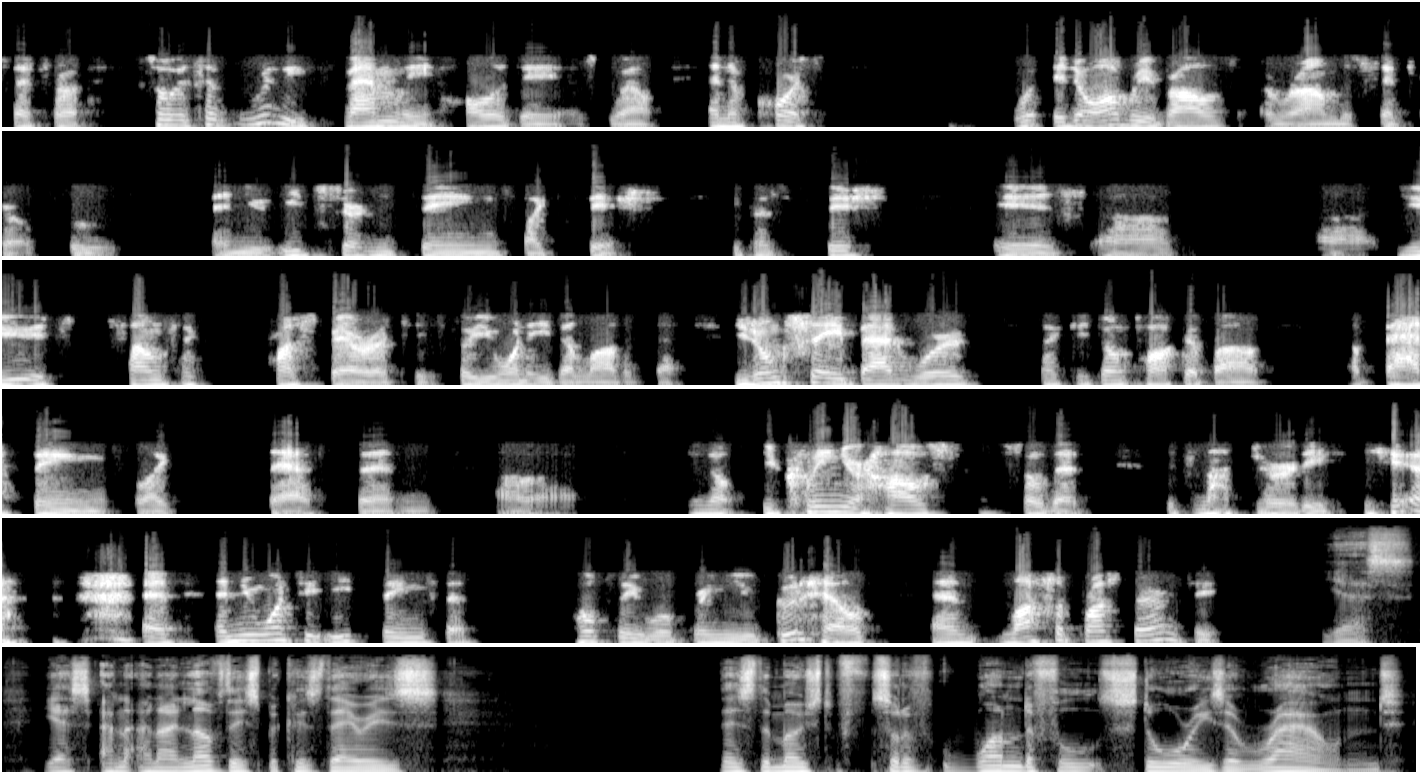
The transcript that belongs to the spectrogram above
etc so it's a really family holiday as well. And of course it all revolves around the center of food. And you eat certain things like fish because fish is uh, uh, you it sounds like prosperity so you want to eat a lot of that. You don't say bad words like you don't talk about uh, bad things like death and uh, you know you clean your house so that it's not dirty. Yeah. And and you want to eat things that hopefully will bring you good health and lots of prosperity. Yes. Yes. And and i love this because there is there's the most sort of wonderful stories around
